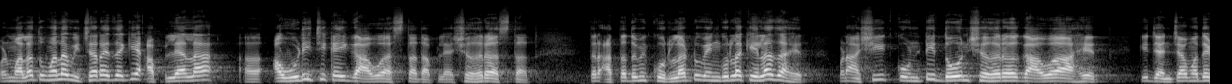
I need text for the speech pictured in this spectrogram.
पण मला तुम्हाला विचारायचं आहे की आपल्याला आवडीची काही गावं असतात आपल्या शहरं असतात. तर आता तुम्ही कुर्ला टू वेंगुर्ला केलाच आहेत. पण अशी कोणती दोन शहरं गावं आहेत की ज्यांच्यामध्ये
